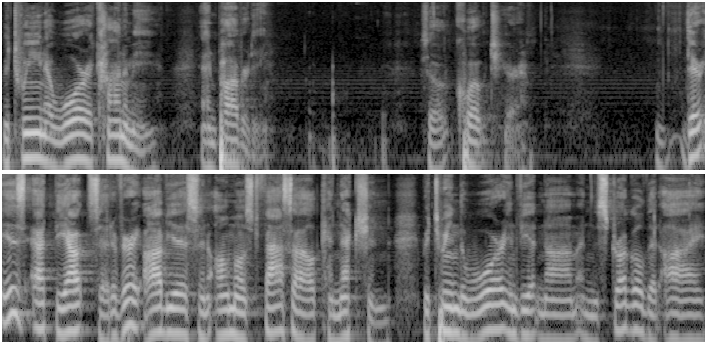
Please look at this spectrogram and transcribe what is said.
between a war economy and poverty. So, quote here. There is at the outset a very obvious and almost facile connection between the war in Vietnam and the struggle that I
